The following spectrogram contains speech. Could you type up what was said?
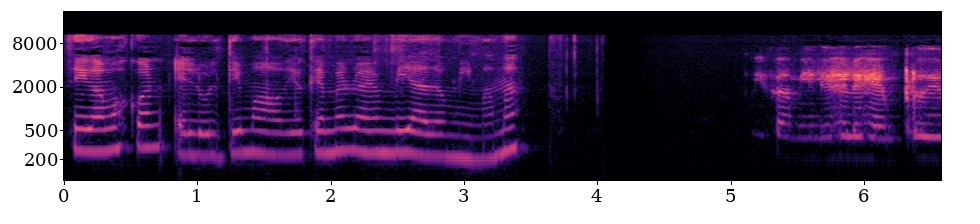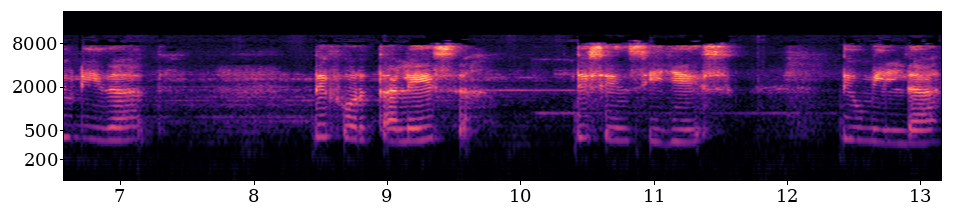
sigamos con el último audio que me lo ha enviado mi mamá. Mi familia es el ejemplo de unidad de fortaleza, de sencillez, de humildad.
